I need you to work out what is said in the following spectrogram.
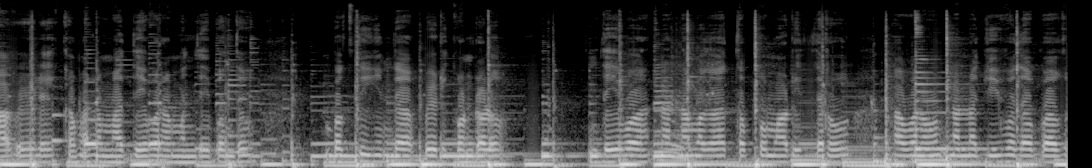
ಆ ವೇಳೆ ಕಮಲಮ್ಮ ದೇವರ ಮುಂದೆ ಬಂದು ಭಕ್ತಿಯಿಂದ ಬೇಡಿಕೊಂಡಳು. ದೇವ ನನ್ನ ಮಗ ತಪ್ಪು ಮಾಡಿದ್ದರು ಅವನು ನನ್ನ ಜೀವದ ಭಾಗ.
